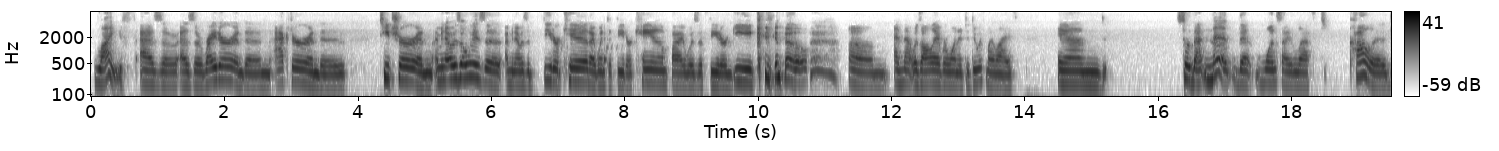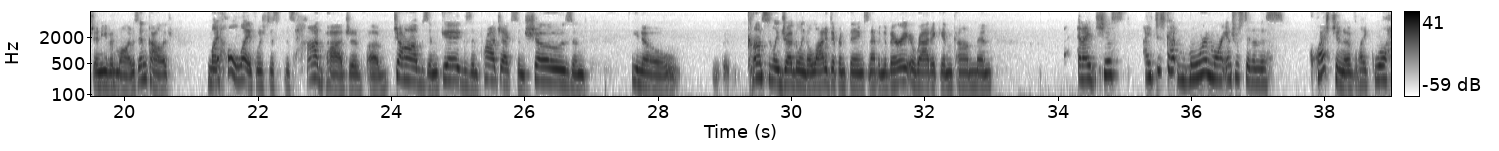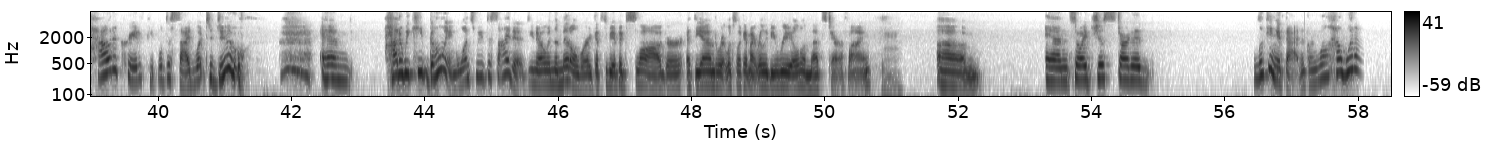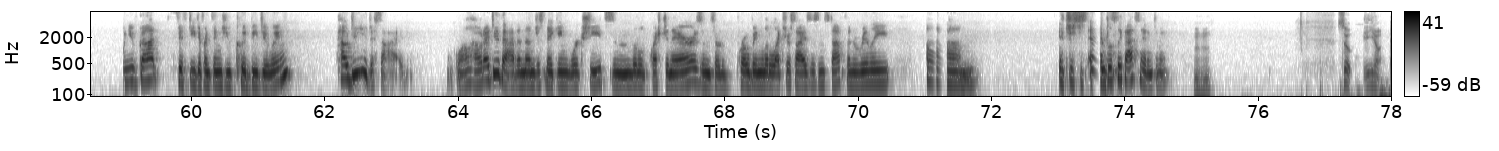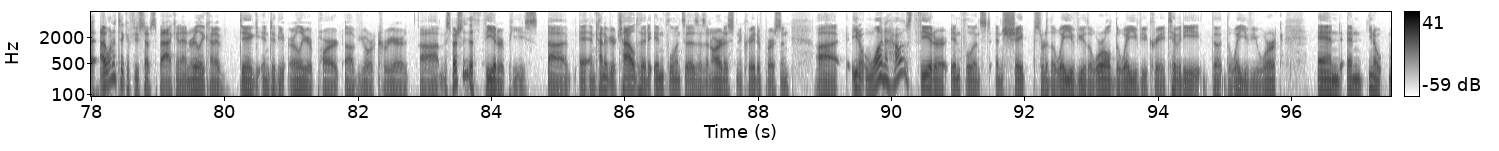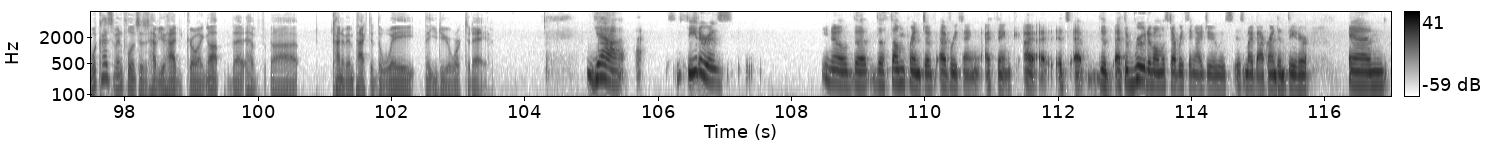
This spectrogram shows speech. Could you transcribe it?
life as a as a writer and an actor and a teacher. And I mean I was always a I mean I was a theater kid. I went to theater camp. I was a theater geek you know? Um, and that was all I ever wanted to do with my life. And so that meant that once I left college and even while I was in college my whole life was just this hodgepodge of, of jobs and gigs and projects and shows and you know constantly juggling a lot of different things and having a very erratic income and and I just I just got more and more interested in this question of like, well, how do creative people decide what to do? And how do we keep going once we've decided, you know, in the middle where it gets to be a big slog or at the end where it looks like it might really be real and that's terrifying. Mm. Um, and so I just started looking at that and going, well, how would I, when you've got 50 different things you could be doing, how do you decide? Like, well, how would I do that? And then just making worksheets and little questionnaires and sort of probing little exercises and stuff. And really, um, it's just, just endlessly fascinating to me. Mm-hmm. So, you know, I want to take a few steps back and, and really kind of dig into the earlier part of your career, um, especially the theater piece uh, and kind of your childhood influences as an artist and a creative person. Uh, you know, one, how has theater influenced and shaped sort of the way you view the world, the way you view creativity, the the way you view work, and and you know, what kinds of influences have you had growing up that have uh, kind of impacted the way that you do your work today? Yeah, theater is you know the the thumbprint of everything. I think I, it's at the at the root of almost everything I do is is my background in theater, and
